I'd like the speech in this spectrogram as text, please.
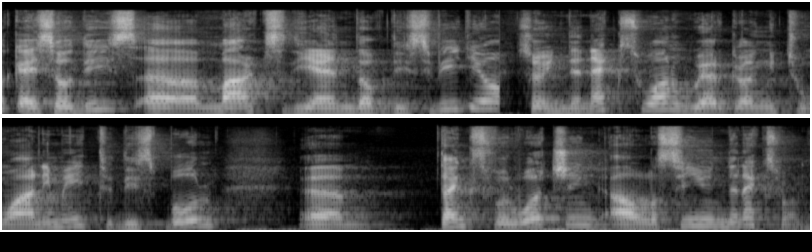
Okay, so this uh, marks the end of this video. So in the next one, we are going to animate this ball. Um, thanks for watching. I'll see you in the next one.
